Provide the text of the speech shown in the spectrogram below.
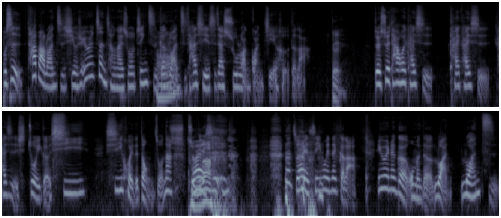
不是，它把卵子吸回去，因为正常来说，精子跟哦卵子它其实是在输卵管结合的啦。对，对，所以它会开始开开始开始做一个吸吸回的动作。那主要也是，那主要也是因为那个啦，因为那个我们的卵卵子，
